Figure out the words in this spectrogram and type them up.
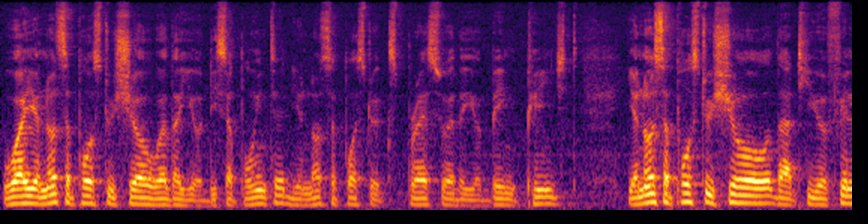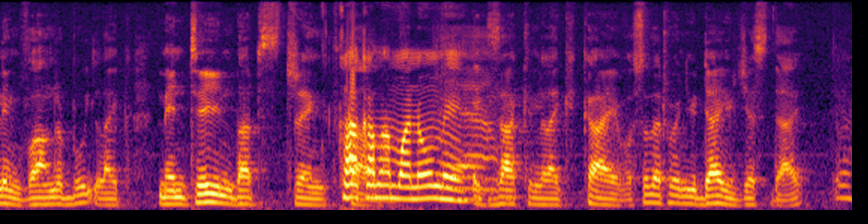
where you're not supposed to show whether you're disappointed, you're not supposed to express whether you're being pinched, you're not supposed to show that you're feeling vulnerable, like maintain that strength. Kaa kama mwanaume. Yeah. Exactly, like Kaivo, so that when you die, you just die. Yeah.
